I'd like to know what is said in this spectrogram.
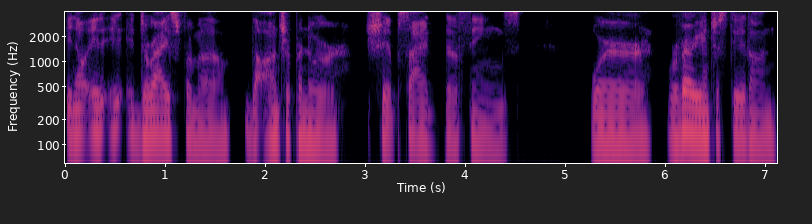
you know it, it, it derives from uh the entrepreneurship side of things where we're very interested on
